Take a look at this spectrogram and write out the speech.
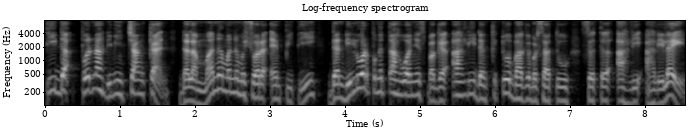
tidak pernah dibincangkan dalam mana-mana mesyuarat MPT dan di luar pengetahuannya sebagai ahli dan ketua bahagian bersatu serta ahli-ahli lain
